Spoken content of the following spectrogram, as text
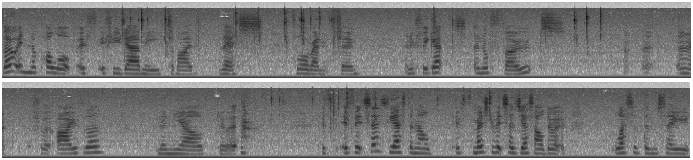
Vote in the poll up if if you dare me to buy this for anything. And if it gets enough votes uh, uh, for either, then yeah, I'll do it. if if it says yes, then I'll. If most of it says yes, I'll do it. If less of them say,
